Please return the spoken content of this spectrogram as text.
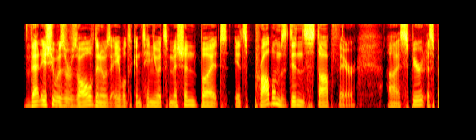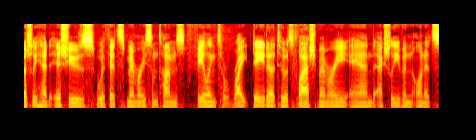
that issue was resolved and it was able to continue its mission, but its problems didn't stop there. Uh, Spirit especially had issues with its memory, sometimes failing to write data to its flash memory, and actually even on its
